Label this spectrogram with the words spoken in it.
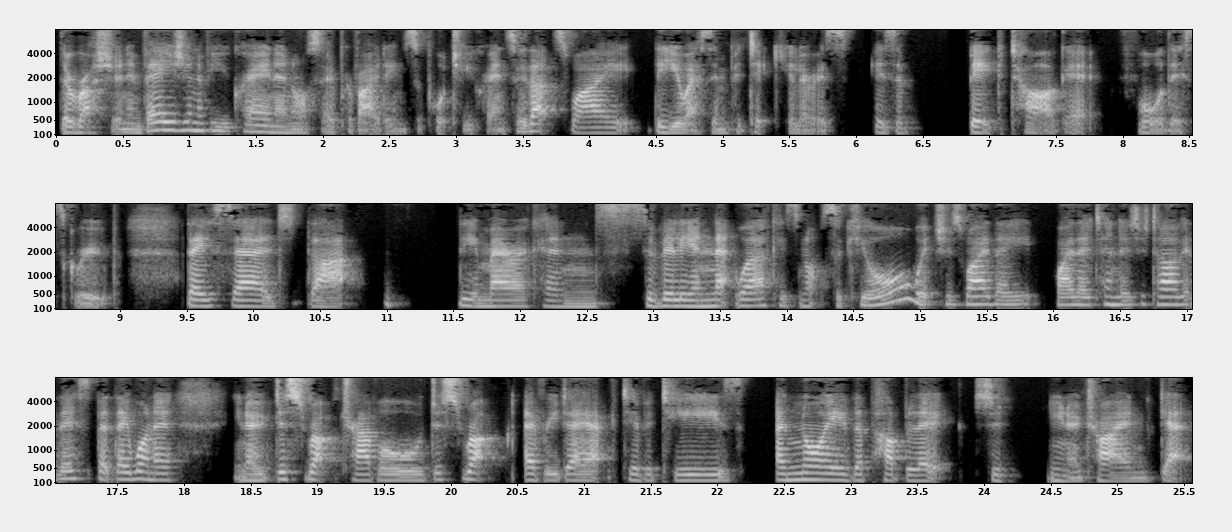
the Russian invasion of Ukraine and also providing support to Ukraine. So that's why the US in particular is is a big target for this group. They said that the American civilian network is not secure, which is why they why they tended to target this. But they want to, you know, disrupt travel, disrupt everyday activities, annoy the public to, you know, try and get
